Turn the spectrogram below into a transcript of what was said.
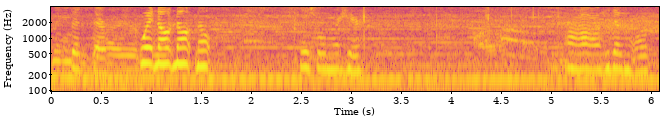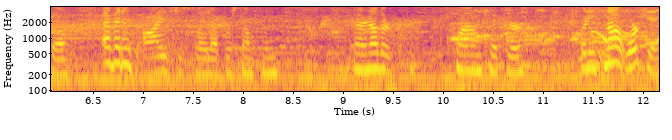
think he's sits there. Wait, no, no, no. There's one right here. Oh, he doesn't work though. I bet his eyes just light up or something. And another clown kicker. But he's not working.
